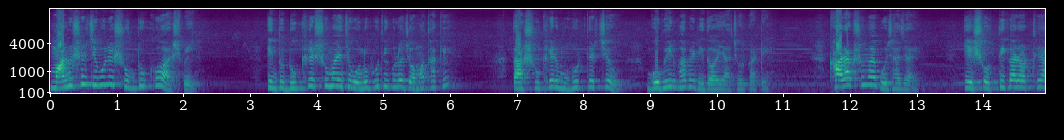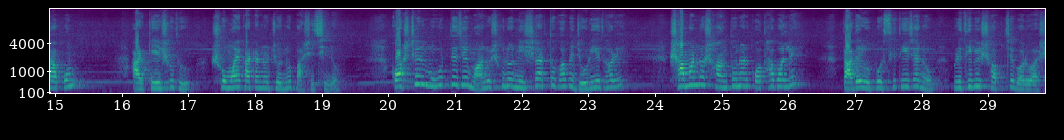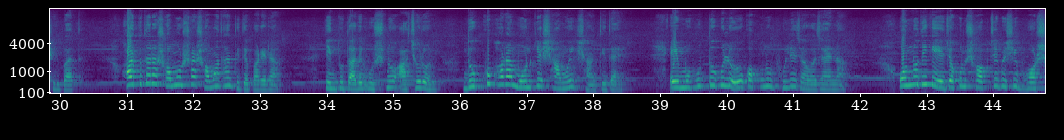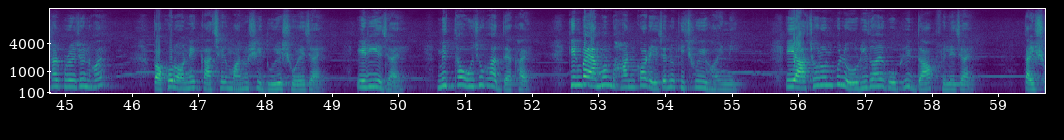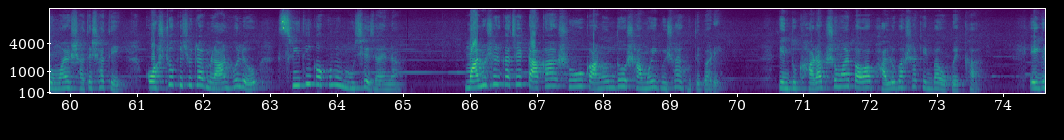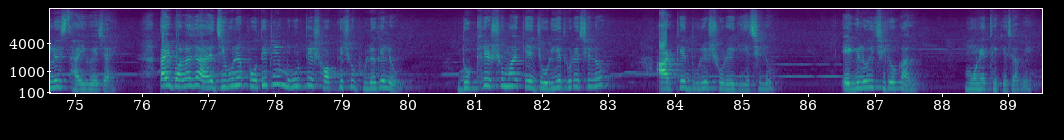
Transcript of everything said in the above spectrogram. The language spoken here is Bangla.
মানুষের জীবনে সুখ দুঃখ আসবেই। কিন্তু দুঃখের সময় যে অনুভূতিগুলো জমা থাকে, তা সুখের মুহূর্তের চেয়েও গভীরভাবে হৃদয়ে আঁচড় কাটে। খারাপ সময় বোঝা যায় কে সত্যিকার অর্থে আপন আর কে শুধু সময় কাটানোর জন্য পাশে ছিল। কষ্টের মুহূর্তে যে মানুষগুলো নিঃস্বার্থভাবে জড়িয়ে ধরে, সামান্য সান্ত্বনার কথা বলে তাদের উপস্থিতি যেন পৃথিবীর সবচেয়ে বড় আশীর্বাদ। হয়তো তারা সমস্যার সমাধান দিতে পারে না, কিন্তু তাদের উষ্ণ আচরণ দুঃখ ভরা মনকে সাময়িক শান্তি দেয়। এই মুহূর্তগুলো কখনো ভুলে যাওয়া যায় না। অন্যদিকে যখন সবচেয়ে বেশি ভরসার প্রয়োজন হয়, তখন অনেক কাছের মানুষই দূরে সরে যায়, এড়িয়ে যায়, মিথ্যা অজুহাত দেখায়, কিংবা এমন ভান করে যেন কিছুই হয়নি। এই আচরণগুলো হৃদয়ে গভীর দাগ ফেলে যায়। তাই সময়ের সাথে সাথে কষ্ট কিছুটা ম্লান হলেও স্মৃতি কখনো মুছে যায় না। মানুষের কাছে টাকা, সুখ, আনন্দ সাময়িক বিষয় হতে পারে। কিন্তু খারাপ সময় পাওয়া ভালোবাসা কিংবা উপেক্ষা, এগুলোই স্থায়ী হয়ে যায়। তাই বলা যায়, জীবনের প্রতিটি মুহূর্তে সব কিছু ভুলে গেলেও দুঃখের সময় কে জড়িয়ে ধরেছিল? আর কে দূরে সরে গিয়েছিল? এগুলোই চিরকাল মনে থেকে যাবে।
